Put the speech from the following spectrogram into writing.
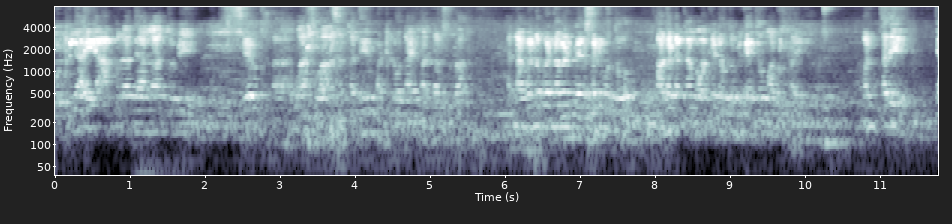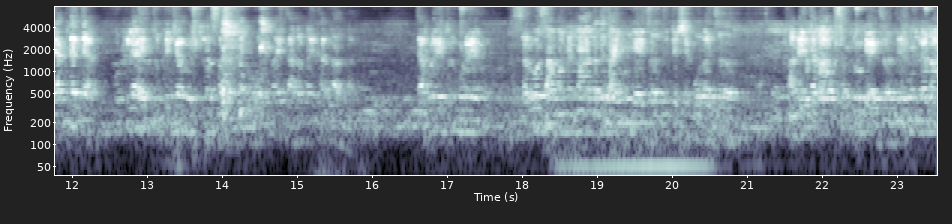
कुठल्याही अपराध्याला तुम्ही. सेफ वाचवा असं कधी म्हटलो नाही म्हणणार सुद्धा. आणि नव्याण्णव पॉईंट नव्याण्णव पेरसाठी होतो. आधा टक्का वाकेट होतो मी काही देऊ माणूस नाही. पण तरी त्यातल्या त्या कुठल्याही चुकीच्या गोष्टीला समर्थन होत नाही झालं नाही करणार नाही. त्यामुळे इथून पुढे सर्वसामान्यांना लगेच ऐकून घ्यायचं तिच्याशी बोलायचं आणि त्याला समजून घ्यायचं. ते आपल्याला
